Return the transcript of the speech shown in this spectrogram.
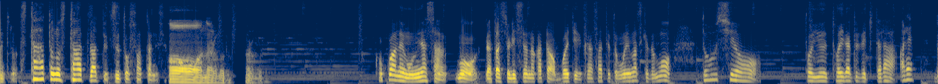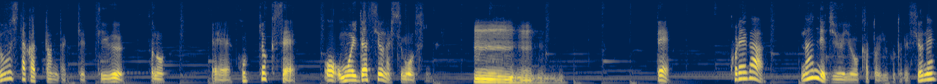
なんていうの、スタートのスタートだってずっと教わったんですよ。ああ、なるほど。なるほど。ここはね、もう皆さん、もう私のリスナーの方は覚えてくださってると思いますけども、どうしようという問いが出てきたら、あれ？どうしたかったんだっけっていう、その、えー、北極星を思い出すような質問をするんです。うん。で、これがなんで重要かということですよね。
